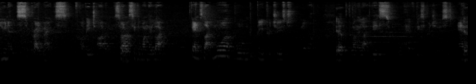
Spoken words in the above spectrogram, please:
units Supre makes of each item. So Right. obviously the one they like, fans like more will be produced more. Yep. The one they like less will have less produced, and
